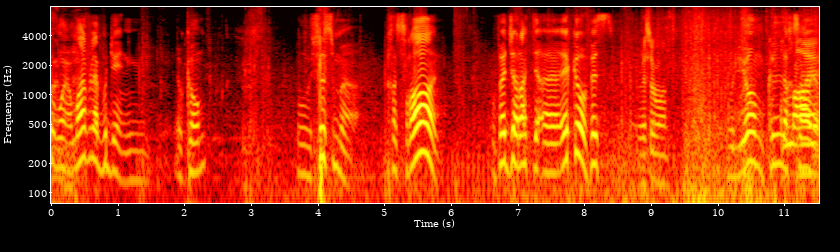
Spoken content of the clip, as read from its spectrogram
وما- ما اعرف العب وجهي يعني. وكم وش اسمه؟ خسران. وفجأة رحت آه، إيكو وفز واليوم كله خساير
